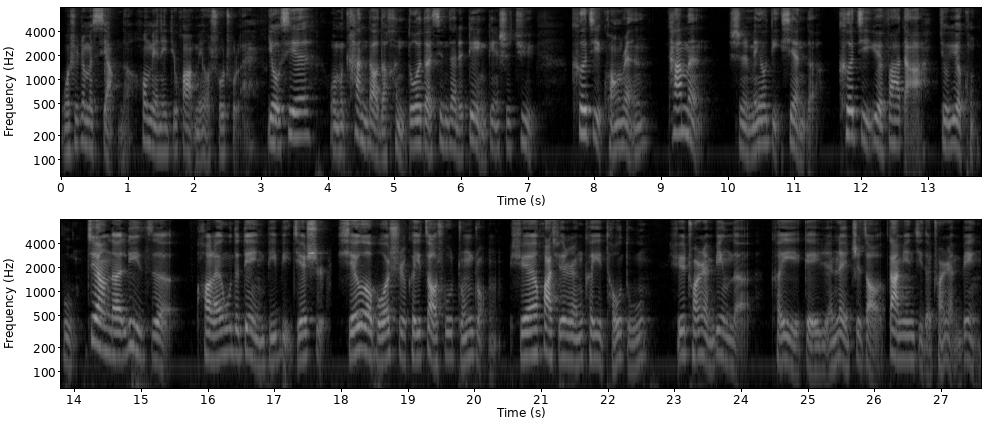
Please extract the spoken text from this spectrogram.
我是这么想的，后面那句话没有说出来。有些我们看到的很多的现在的电影电视剧，科技狂人，他们是没有底线的。科技越发达，就越恐怖。这样的例子，好莱坞的电影比比皆是。邪恶博士可以造出种种，学化学的人可以投毒，学传染病的可以给人类制造大面积的传染病。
